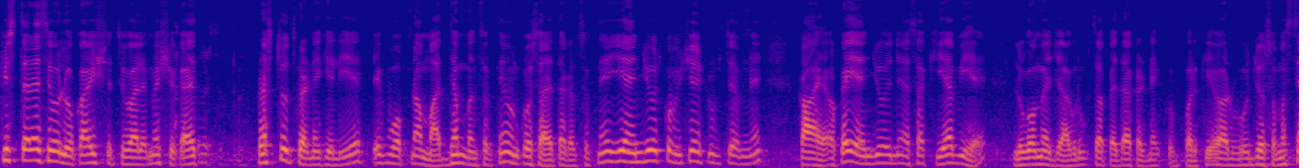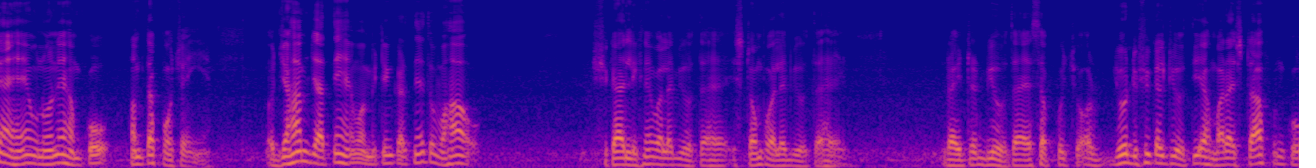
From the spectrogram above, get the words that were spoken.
किस तरह से वो लोकायुक्त सचिवालय में शिकायत प्रस्तुत करने के लिए एक वो अपना माध्यम बन सकते हैं उनको सहायता कर सकते हैं। ये एन को विशेष रूप से हमने कहा है और कई एन ने ऐसा किया भी है लोगों में जागरूकता पैदा करने पर के और वो जो समस्याएँ हैं उन्होंने हमको हम तक पहुंचाई हैं। और जहाँ हम जाते हैं वहाँ मीटिंग करते हैं तो वहाँ शिकायत लिखने वाला भी होता है स्टम्प वाला भी होता है राइटर भी होता है सब कुछ। और जो डिफ़िकल्टी होती है हमारा स्टाफ उनको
